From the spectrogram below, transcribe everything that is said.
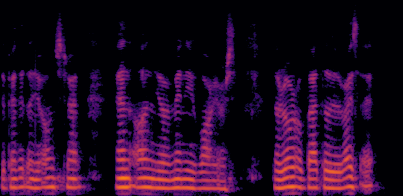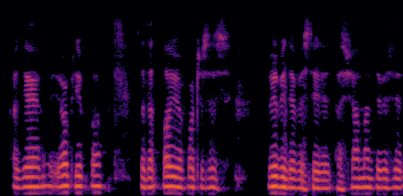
depended on your own strength and on your many warriors. The roar of battle will rise again your people, so that all your fortresses will be devastated, as Shalman devastated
